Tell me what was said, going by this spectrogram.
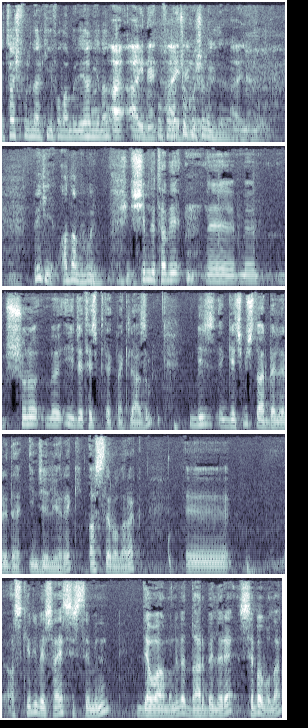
e, taş fırın erkeği falan böyle yan yana. A- aynen, Fotoğraf aynen çok hoşuna öyle. gider. yani. Aynen öyle. Peki Adnan Bey buyurun. Şimdi tabii e, e, şunu e, iyice tespit etmek lazım. Biz geçmiş darbeleri de inceleyerek asler olarak e, askeri vesayet sisteminin devamını ve darbelere sebep olan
